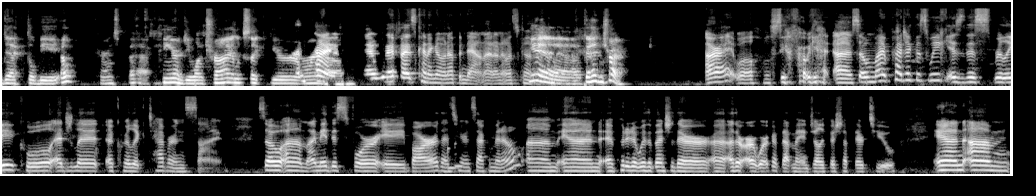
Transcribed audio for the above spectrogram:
deck there'll be oh, Aaron's back. Hey, Aaron, do you want to try? It looks like you're I'm around. My Wi-Fi is kind of going up and down. I don't know what's going on. Yeah, go ahead and try. All right. Well, we'll see how far we get. Uh, so my project this week is this really cool edge lit acrylic tavern sign. So um, I made this for a bar that's here in Sacramento, um, and I put it with a bunch of their uh, other artwork. I've got my jellyfish up there too, and um,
